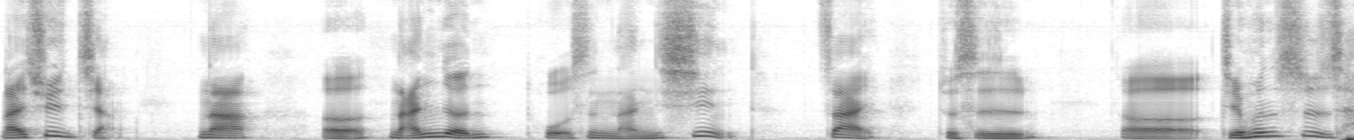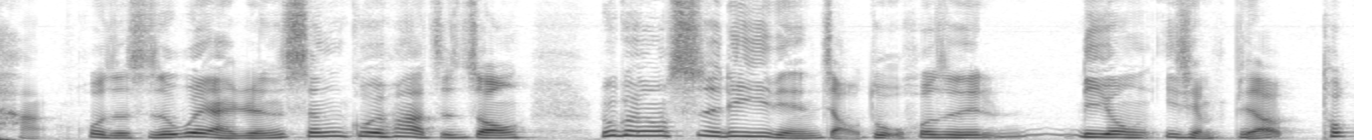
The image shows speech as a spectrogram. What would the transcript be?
来去讲，那呃，男人或者是男性在就是呃结婚市场或者是未来人生规划之中，如果用势利一点的角度，或者利用一些比较 talk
